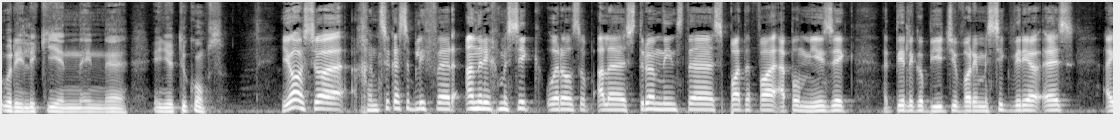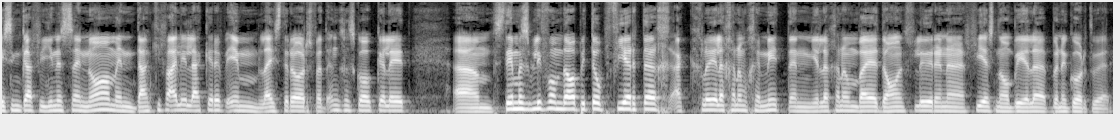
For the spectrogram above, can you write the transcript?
oor die liedjie en en uh, en jou toekoms. Ja, so gaan soek asseblief vir Anrich Musiek oral op alle stroomdienste, Spotify, Apple Music, natuurlik op YouTube waar die musiekvideo is. Eisen Kafeïne sy naam en dankie vir al die lekker FM luisteraars wat ingeskakel het. Ehm um, stem asseblief hom daar op die top 40. Ek glo julle gaan hom geniet en julle gaan hom by 'n dansvloer en 'n fees naby julle binnekort hoor.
